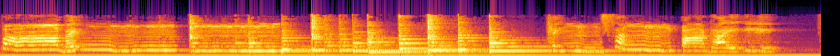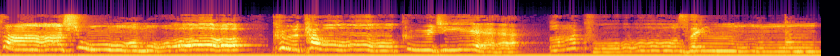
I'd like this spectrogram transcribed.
八平，声八开扎血沫，看头看见拉苦人。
